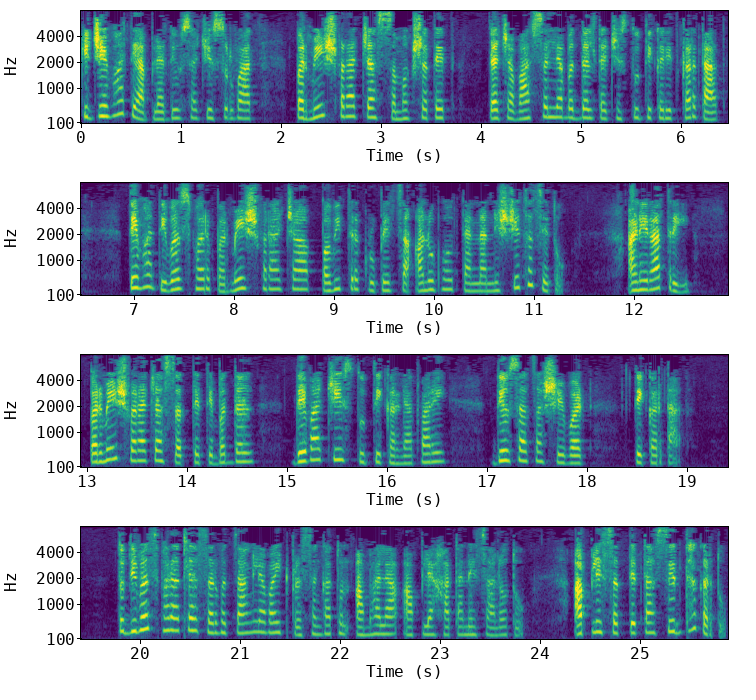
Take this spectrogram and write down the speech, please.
की जेव्हा ते आपल्या दिवसाची सुरुवात परमेश्वराच्या समक्षतेत त्याच्या वात्सल्याबद्दल त्याची स्तुती करीत करतात तेव्हा दिवसभर परमेश्वराच्या पवित्र कृपेचा अनुभव त्यांना निश्चितच येतो. आणि रात्री परमेश्वराच्या सत्यतेबद्दल देवाची स्तुती करण्याद्वारे दिवसाचा शेवट ते करतात. तो दिवसभरातल्या सर्व चांगल्या वाईट प्रसंगातून आम्हाला आपल्या हाताने चालवतो आपली सत्यता सिद्ध करतो.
